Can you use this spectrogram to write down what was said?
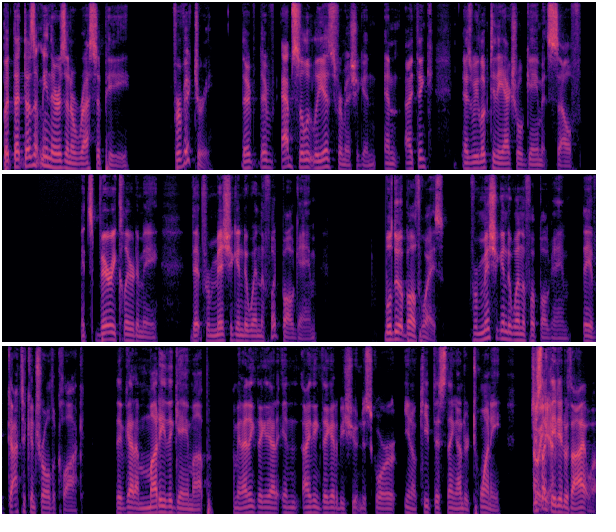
But that doesn't mean there isn't a recipe for victory. There, there absolutely is for Michigan, and I think as we look to the actual game itself, it's very clear to me that for Michigan to win the football game, we'll do it both ways. For Michigan to win the football game, they have got to control the clock. They've got to muddy the game up I mean, I think they got in. I think they got to be shooting to score. You know, keep this thing under twenty, just oh, like yeah. they did with Iowa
